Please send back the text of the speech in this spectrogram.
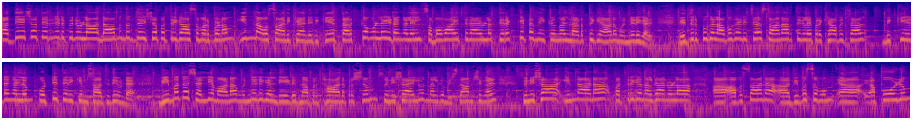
തദ്ദേശ തെരഞ്ഞെടുപ്പിനുള്ള നാമനിർദ്ദേശ പത്രികാ സമർപ്പണം ഇന്ന് അവസാനിക്കാനിരിക്കെ. തർക്കമുള്ള ഇടങ്ങളിൽ സമവായത്തിനായുള്ള തിരക്കിട്ട നീക്കങ്ങൾ നടത്തുകയാണ് മുന്നണികൾ. എതിർപ്പുകൾ അവഗണിച്ച് സ്ഥാനാർത്ഥികളെ പ്രഖ്യാപിച്ചാൽ മിക്കയിടങ്ങളിലും പൊട്ടിത്തെറിക്കും സാധ്യതയുണ്ട്. വിമത ശല്യമാണ് മുന്നണികൾ നേരിടുന്ന പ്രധാന പ്രശ്നം. സുനിഷ അയലൂർ നൽകും വിശദാംശങ്ങൾ. സുനിഷ ഇന്നാണ് പത്രിക നൽകാനുള്ള അവസാന ദിവസവും അപ്പോഴും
